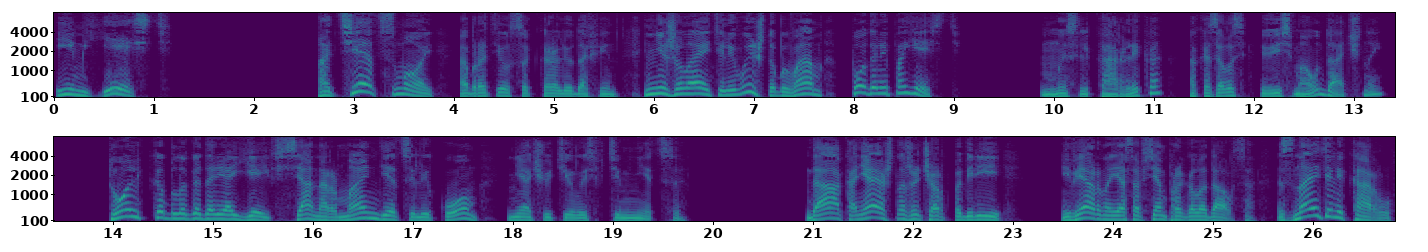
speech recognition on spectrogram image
им есть». «Отец мой!» — обратился к королю дофин. «Не желаете ли вы, чтобы вам подали поесть?» Мысль карлика оказалась весьма удачной. Только благодаря ей вся Нормандия целиком не очутилась в темнице. «Да, конечно же, черт побери! И верно, я совсем проголодался. Знаете ли, Карл,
